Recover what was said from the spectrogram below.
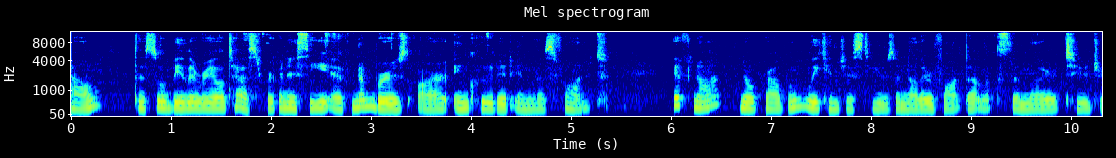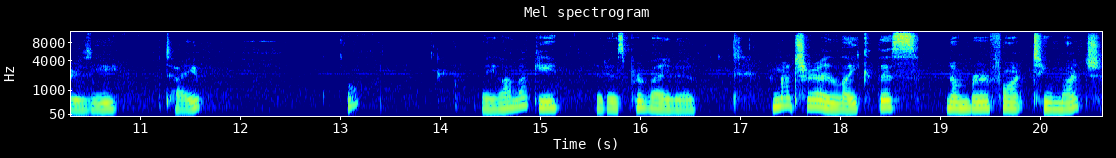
Now, this will be the real test. We're going to see if numbers are included in this font. If not, no problem. We can just use another font that looks similar to Jersey type. Oh, we got lucky. It is provided. I'm not sure I like this number font too much,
